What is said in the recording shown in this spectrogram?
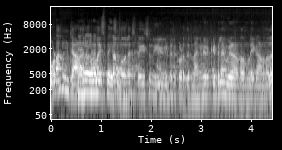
ഓടാനും ചാടാനും ഉള്ള ഇഷ്ടം പോലെ സ്പേസും ഈ വീട്ടിൽ കൊടുത്തിട്ടുണ്ട്. അങ്ങനെ ഒരു കിടിലൻ വീടാണ് നമ്മൾ ഈ കാണുന്നത്.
